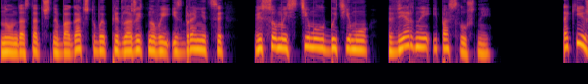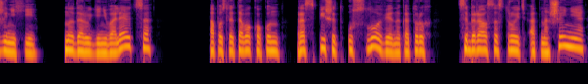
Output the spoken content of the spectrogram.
Но он достаточно богат, чтобы предложить новой избраннице весомый стимул быть ему верной и послушной. Такие женихи на дороге не валяются, а после того, как он распишет условия, на которых собирался строить отношения,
